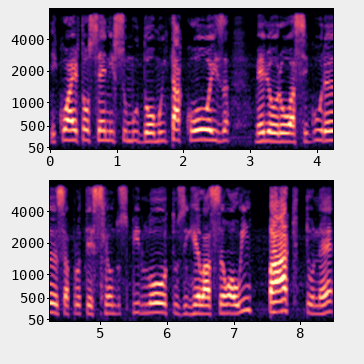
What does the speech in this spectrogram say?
E com Ayrton Senna isso mudou muita coisa, melhorou a segurança, a proteção dos pilotos em relação ao impacto, né?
